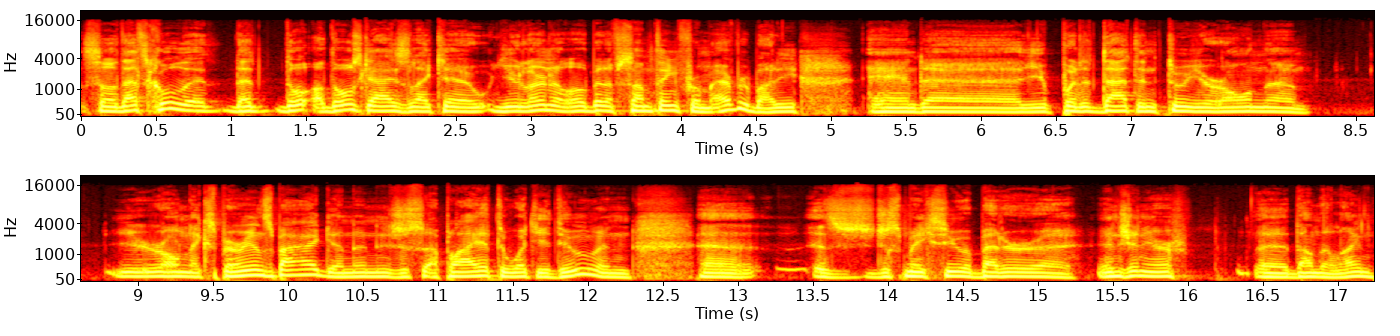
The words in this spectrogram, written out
so that's cool that, that those guys like uh, you learn a little bit of something from everybody, and uh, you put that into your own. Uh, your own experience bag, and then you just apply it to what you do, and uh, it just makes you a better uh, engineer down the line.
